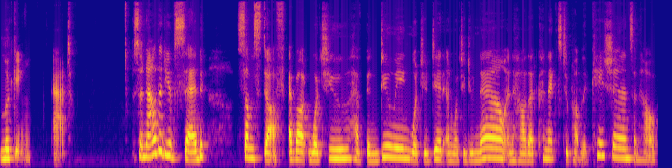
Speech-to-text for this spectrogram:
looking at. So now that you've said some stuff about what you have been doing, what you did, and what you do now, and how that connects to publications and how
